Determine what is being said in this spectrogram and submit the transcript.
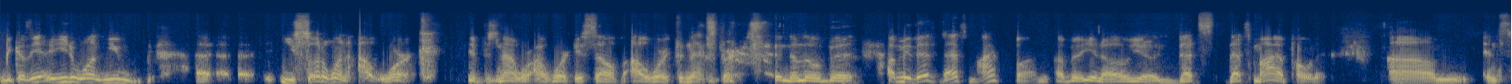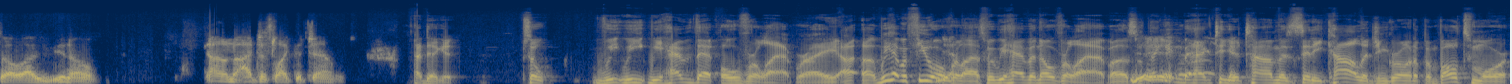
because yeah, you don't want you uh, you sort of want to outwork if it's not I'll outwork yourself, outwork the next person a little bit. I mean, that's that's my fun. I mean, you know, you know, that's that's my opponent. Um, and so I, you know, I don't know. I just like the challenge. I dig it. So we, we, we have that overlap, right? Uh, uh we have a few overlaps, yeah. but we have an overlap. Uh, so yeah, thinking back to your time at City College and growing up in Baltimore,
